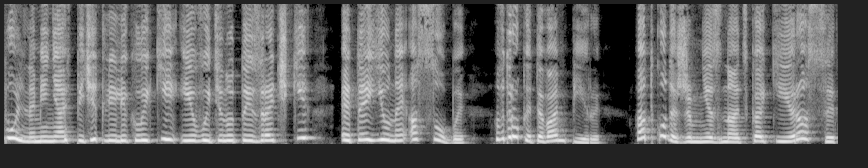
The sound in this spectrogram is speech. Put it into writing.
больно меня впечатлили клыки и вытянутые зрачки этой юной особы. Вдруг это вампиры? Откуда же мне знать, какие расы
